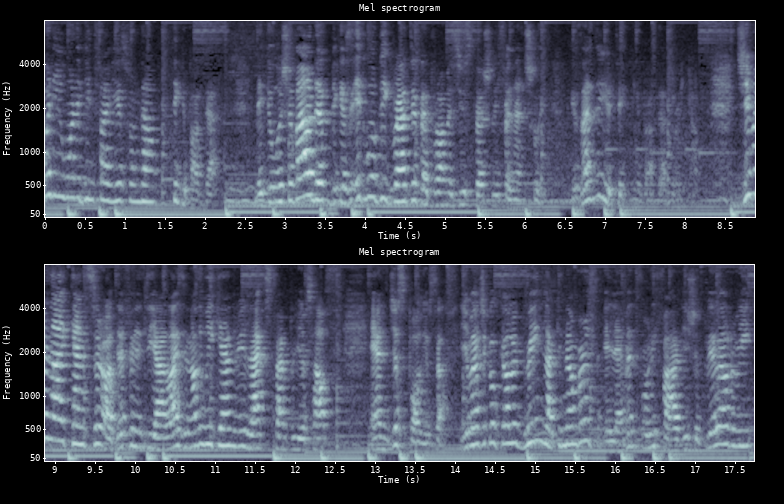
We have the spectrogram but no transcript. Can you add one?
Where do you want to be in five years from now? Think about that. Make a wish about it because it will be granted, I promise you, especially financially. Because I know you're thinking about that right now. Gemini, Cancer are definitely allies, and on the weekend, relax, pamper yourself, and just spoil yourself. Your magical color green, lucky numbers 1145. You should play lottery.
